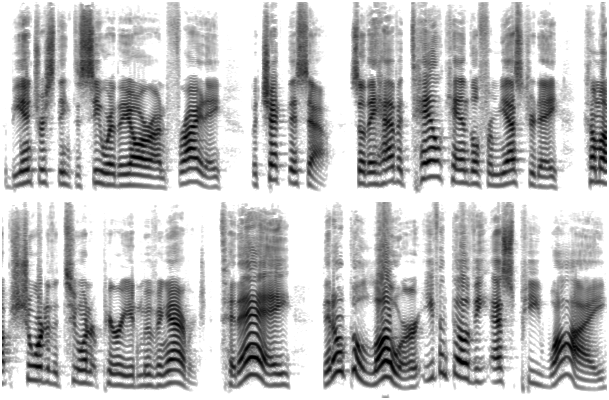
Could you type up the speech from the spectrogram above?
It'd be interesting to see where they are on Friday. But check this out. So they have a tail candle from yesterday come up short of the 200 period moving average. Today, they don't go lower, even though the SPY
